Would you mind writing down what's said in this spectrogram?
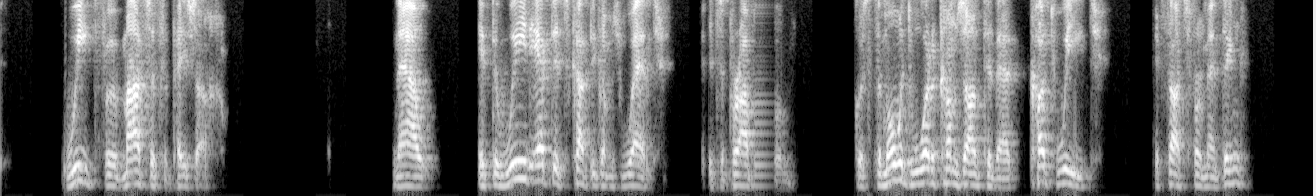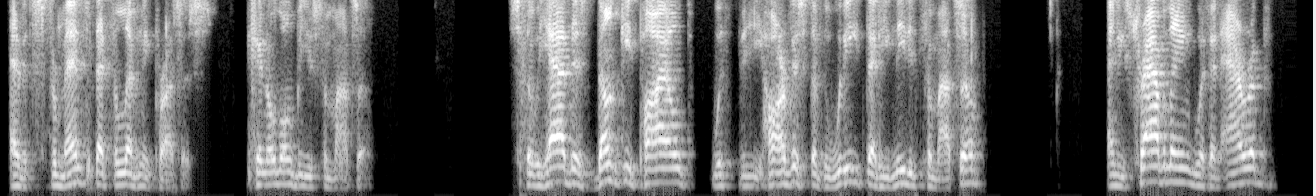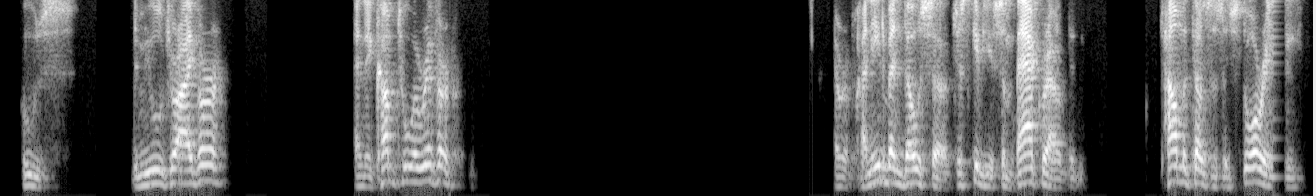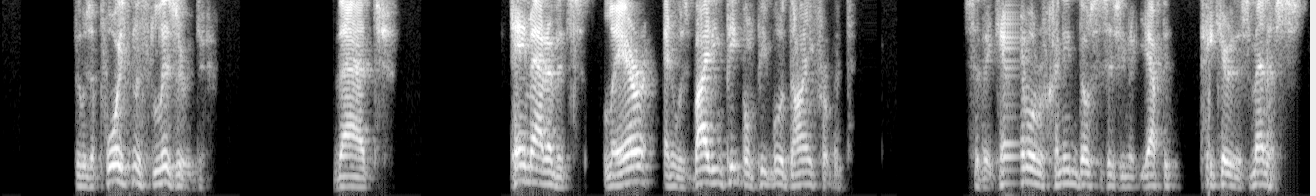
wheat for matzah for Pesach. Now, if the wheat after it's cut becomes wet, it's a problem because the moment the water comes onto that cut wheat, it starts fermenting, and if it ferments, that's the leavening process. It can no longer be used for matzah. So he had this donkey piled with the harvest of the wheat that he needed for matzah, and he's traveling with an Arab who's the mule driver, and they come to a river. And Reb Chanina ben Dosa, just give you some background. Talmud tells us a story. There was a poisonous lizard that came out of its lair and it was biting people, and people were dying from it. So they came over. Chanina Dosa says, "You know, you have to take care of this menace."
